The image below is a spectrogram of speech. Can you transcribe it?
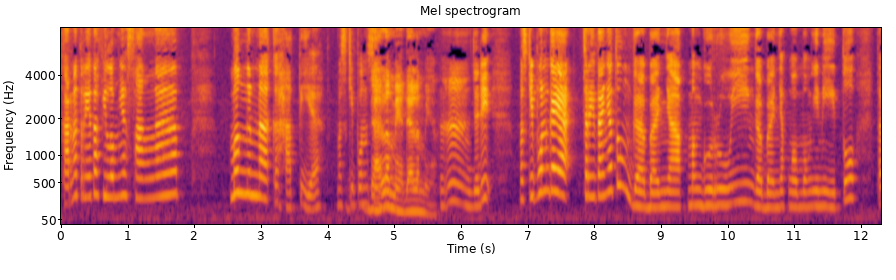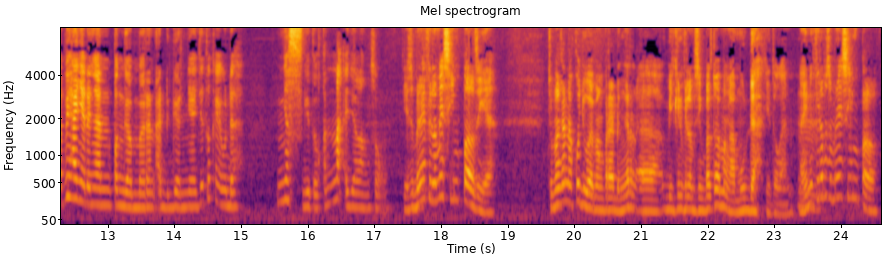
karena ternyata filmnya sangat mengena ke hati ya meskipun sih dalam ya dalam ya Mm-mm, jadi meskipun kayak ceritanya tuh nggak banyak menggurui, nggak banyak ngomong ini itu, tapi hanya dengan penggambaran adegannya aja tuh kayak udah nyes gitu, kena aja langsung. ya sebenarnya filmnya simple sih ya. Cuman kan aku juga emang pernah denger eh, bikin film simple tuh emang nggak mudah gitu kan. Nah ini film sebenarnya simple.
